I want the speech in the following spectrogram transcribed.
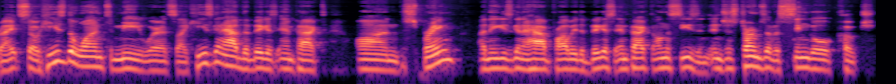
right? So he's the one to me where it's like he's going to have the biggest impact on the spring. I think he's going to have probably the biggest impact on the season in just terms of a single coach,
